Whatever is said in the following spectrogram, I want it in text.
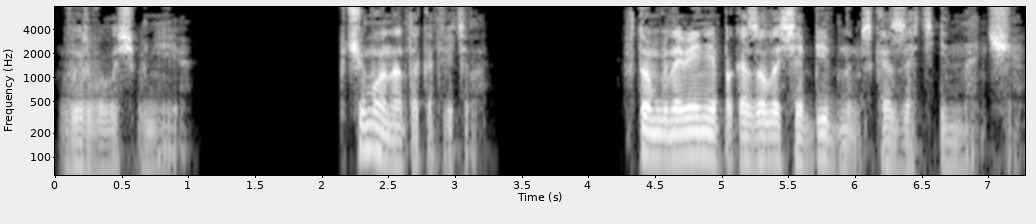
вырвалось у нее. Почему она так ответила? В то мгновение показалось обидным сказать иначе.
